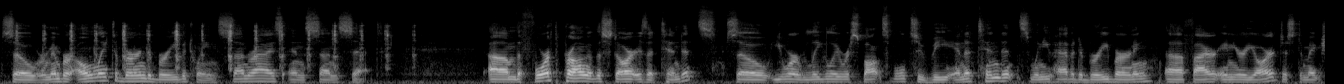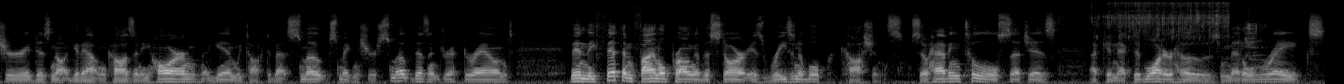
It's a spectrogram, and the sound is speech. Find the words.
so remember only to burn debris between sunrise and sunset. Um, the fourth prong of the star is attendance. So you are legally responsible to be in attendance when you have a debris burning uh, fire in your yard, just to make sure it does not get out and cause any harm. Again, we talked about smoke, just making sure smoke doesn't drift around. Then the fifth and final prong of the star is reasonable precautions. So having tools such as a connected water hose, metal rakes,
